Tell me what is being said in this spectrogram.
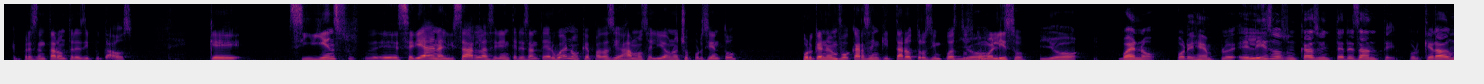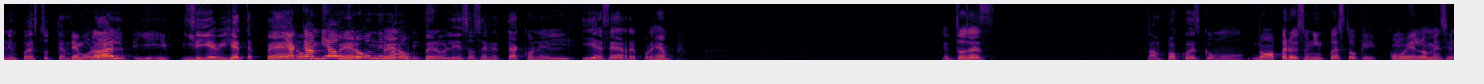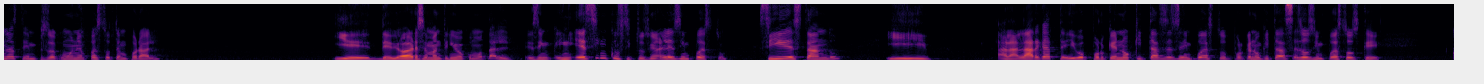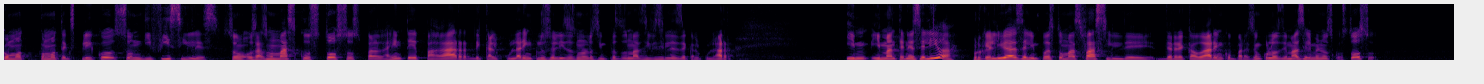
que presentaron tres diputados. Que si bien eh, sería analizarla, sería interesante ver, bueno, ¿qué pasa si bajamos el IVA a un 8%? ¿Por qué no enfocarse en quitar otros impuestos como el ISO? Yo, bueno, por ejemplo, el ISO es un caso interesante porque era un impuesto temporal, y, sigue vigente, pero ha cambiado pero, un montón de pero, pero el ISO se netea con el ISR, por ejemplo. Entonces, tampoco es como... No, pero es un impuesto que, como bien lo mencionaste, empezó como un impuesto temporal y eh, debió haberse mantenido como tal. Es, es inconstitucional ese impuesto, sigue estando y a la larga te digo, ¿por qué no quitas ese impuesto? ¿Por qué no quitas esos impuestos que, ¿cómo, cómo te explico? Son difíciles, son, o sea, son más costosos para la gente de pagar, de calcular. Incluso el IVA es uno de los impuestos más difíciles de calcular. Y, y mantenés el IVA, porque el IVA es el impuesto más fácil de, de recaudar en comparación con los demás y el menos costoso.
